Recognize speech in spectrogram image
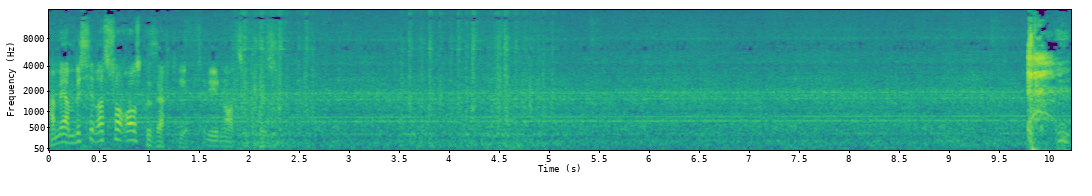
haben wir ein bisschen was vorausgesagt hier für die Nordseeküste.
